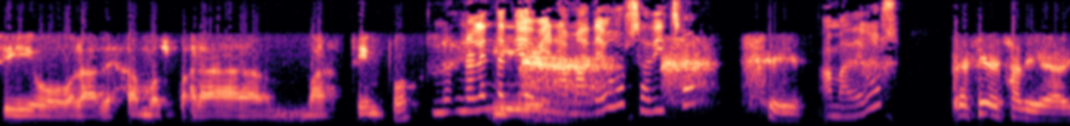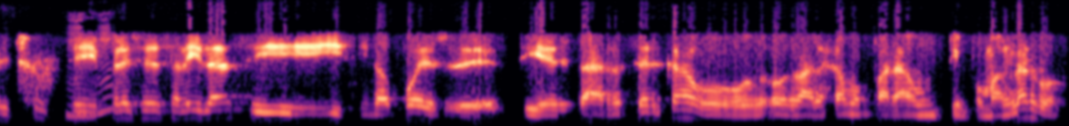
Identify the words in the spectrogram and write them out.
si o la dejamos para más tiempo. No, no le he entendido Y- bien. ¿Amadeus ha dicho? Sí. ¿Amadeus? Precio de salida, ha dicho. Sí, precio de salida, si, y si no, pues eh, si está cerca o, o la dejamos para un tiempo más largo.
